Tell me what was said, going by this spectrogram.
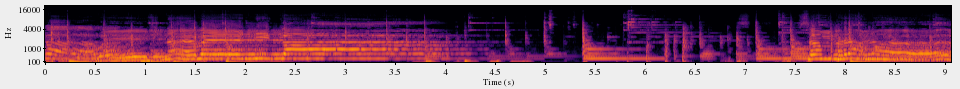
वैष्णवेनिका संभ्रम वैष्णव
